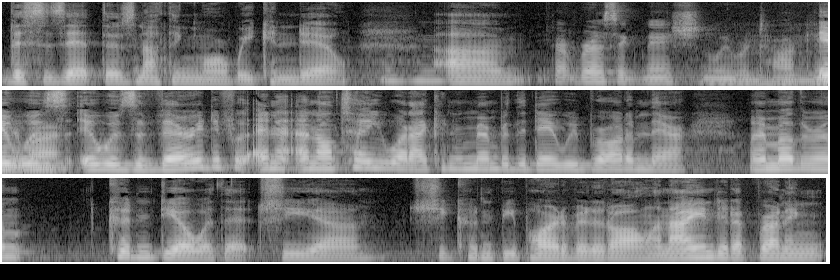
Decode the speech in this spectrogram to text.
this is it. There's nothing more we can do. Um, That resignation we were Mm-hmm. talking it about. was it was a very difficult, and, and I'll tell you what. I can remember the day we brought him there. My mother couldn't deal with it. She uh, she couldn't be part of it at all, and I ended up running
